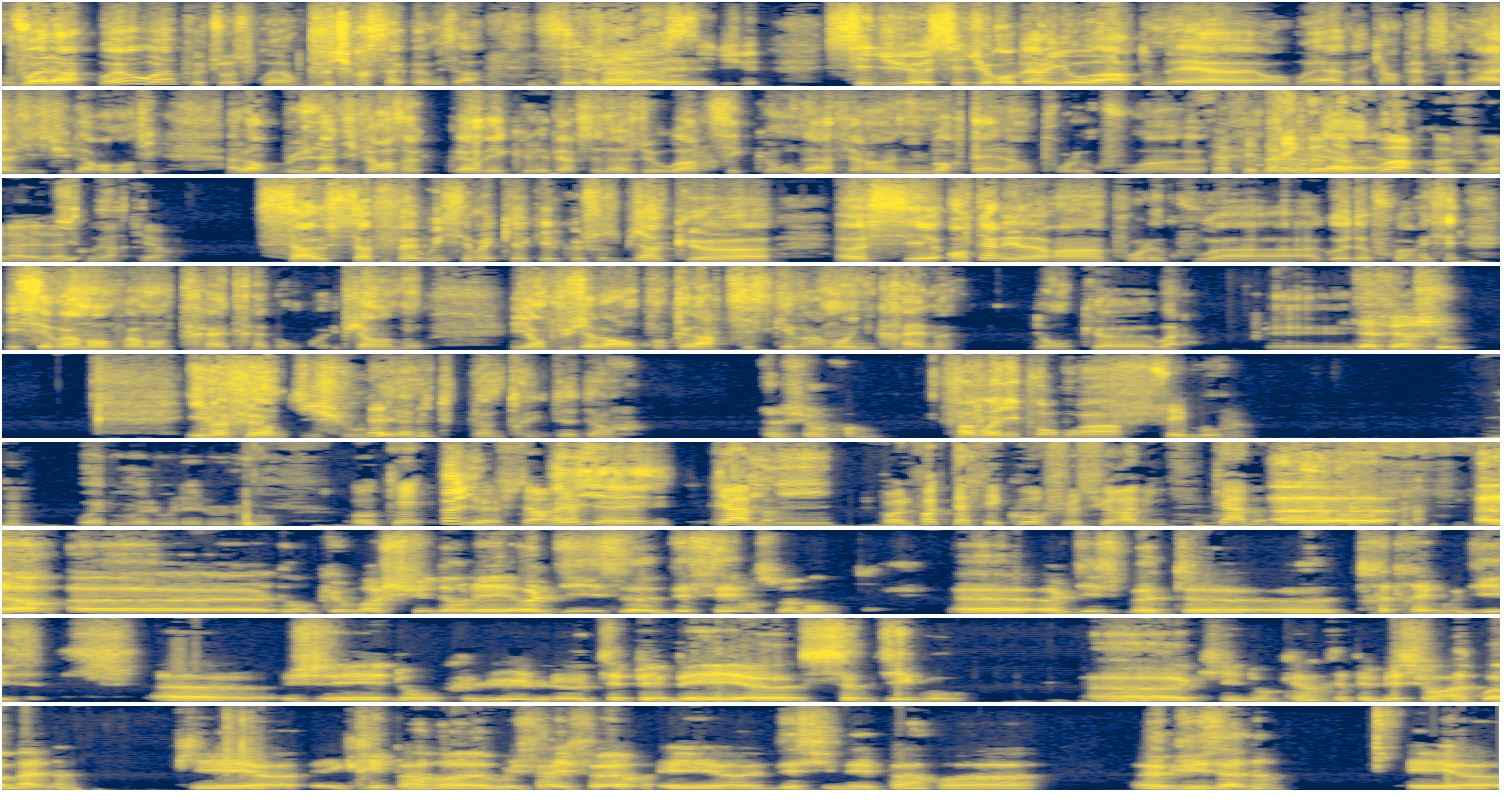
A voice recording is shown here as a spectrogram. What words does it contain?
Voilà, ouais, ouais, un peu de choses près, on peut dire ça comme ça. C'est Eh du, ben, euh, du, c'est du, euh, c'est du Robert E. Howard, mais euh, ouais, avec un personnage issu de la romantique. Alors la différence avec les personnages de Howard, c'est qu'on a affaire à un immortel, hein, pour le coup. Hein. Ça fait très Donc God of War quand je vois la, la couverture. Ça, ça fait, oui, c'est vrai qu'il y a quelque chose, bien que euh, euh, c'est antérieur, hein, pour le coup, à, à God of War, et c'est, et c'est vraiment, vraiment très, très bon. Quoi. Et puis euh, bon, et en plus j'avais rencontré l'artiste qui est vraiment une crème, donc euh, voilà. Et Il t'a fait un chou? Il m'a fait un petit chou, mais il a mis tout plein de trucs dedans. Putain, je suis en forme. Enfin voilà pour moi. C'est beau. Walou walou les loulous. Ok, Aïe, je te Aïe, remercie. aïe, Cab. Pour une fois que t'as fait court, je suis ravi. Cab. Euh, alors, euh, donc moi je suis dans les oldies euh, DC en ce moment. Euh, oldies but euh, euh, très très goodies. Euh, J'ai donc lu le TPB euh, Sub Diego, euh, qui est donc un TPB sur Aquaman, qui est euh, écrit par euh, Will Pfeiffer et euh, dessiné par euh, euh, Gleason. Et euh,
